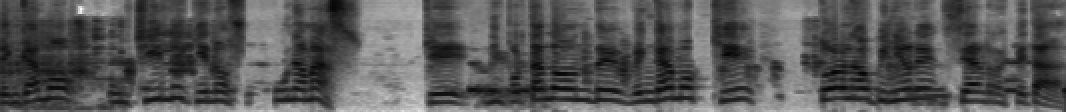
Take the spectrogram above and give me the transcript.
tengamos un Chile que nos una más, que importando dónde vengamos, que todas las opiniones sean respetadas.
